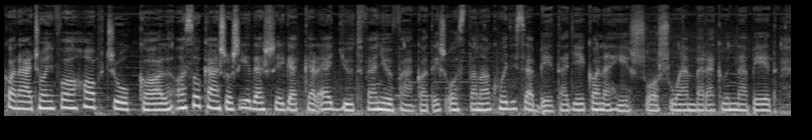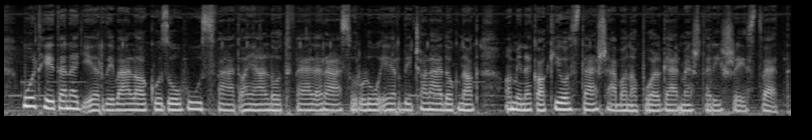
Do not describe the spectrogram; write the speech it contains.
Karácsonyfa habcsókkal, a szokásos édességekkel együtt fenyőfákat is osztanak, hogy szebbé tegyék a nehéz sorsú emberek ünnepét. Múlt héten egy érdi vállalkozó 20 fát ajánlott fel rászoruló érdi családoknak, aminek a kiosztásában a polgármester is részt vett.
